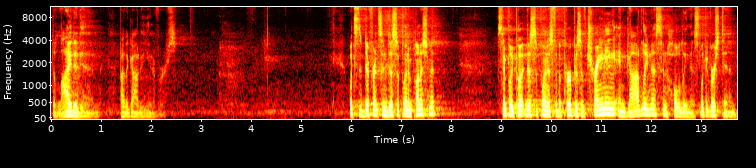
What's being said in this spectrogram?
delighted in by the God of the universe. What's the difference in discipline and punishment? Simply put, discipline is for the purpose of training in godliness and holiness. Look at verse 10.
